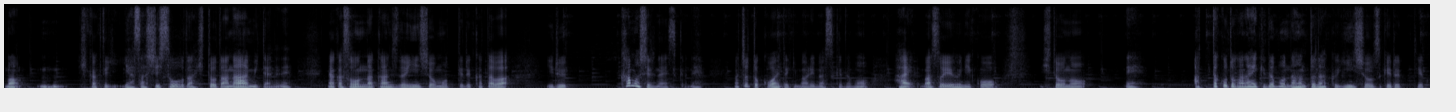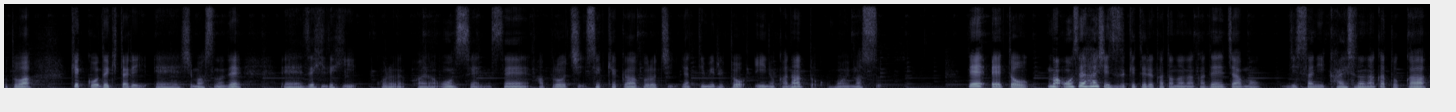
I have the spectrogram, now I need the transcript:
まあ、うん、比較的優しそうな人だな、みたいなね、なんかそんな感じの印象を持ってる方はいるかもしれないですけどね、まあ、ちょっと怖い時もありますけども、はい、まあそういうふうにこう、人のね、会ったことがないけども、なんとなく印象づけるっていうことは結構できたり、えー、しますので、えー、ぜひぜひ、これ、あの音声ですね、アプローチ、接客アプローチやってみるといいのかなと思います。で、えっ、ー、と、まあ、音声配信続けてる方の中で、じゃあもう実際に会社の中とか、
